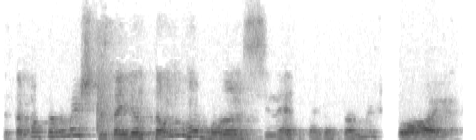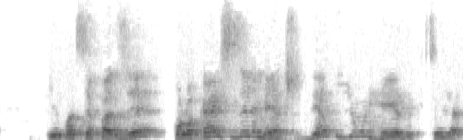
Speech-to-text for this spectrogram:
você está contando uma história, está inventando um romance, né? Você está inventando uma história. E você fazer, colocar esses elementos dentro de um enredo que seja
